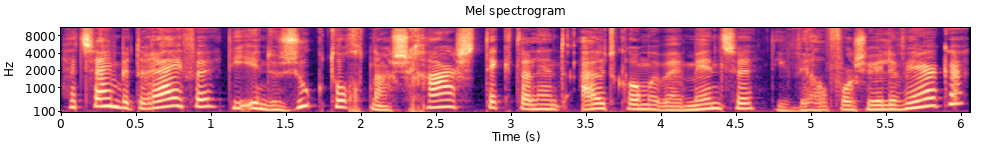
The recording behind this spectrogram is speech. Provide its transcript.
Het zijn bedrijven die in de zoektocht naar schaars techtalent uitkomen bij mensen die wel voor ze willen werken,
